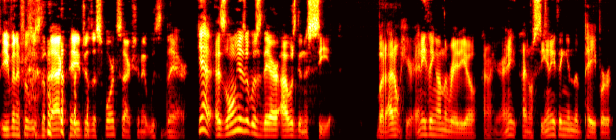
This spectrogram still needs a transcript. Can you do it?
Even if it was the back page of the sports section, it was there. Yeah, as long as it was there, I was going to see it. But I don't hear anything on the radio. I don't hear any. I don't see anything in the paper.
